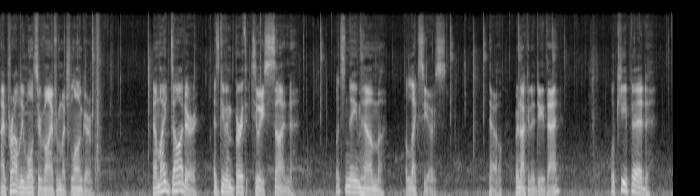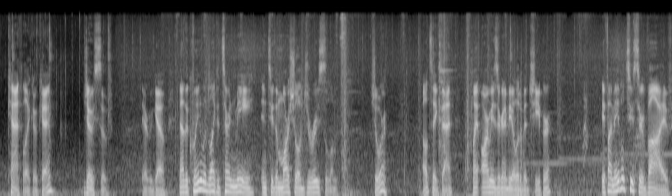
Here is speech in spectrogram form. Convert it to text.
I probably won't survive for much longer. Now my daughter has given birth to a son. Let's name him Alexios. No, we're not gonna do that. We'll keep it Catholic, okay? Joseph. There we go. Now the queen would like to turn me into the Marshal of Jerusalem. Sure, I'll take that. My armies are gonna be a little bit cheaper. If I'm able to survive,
